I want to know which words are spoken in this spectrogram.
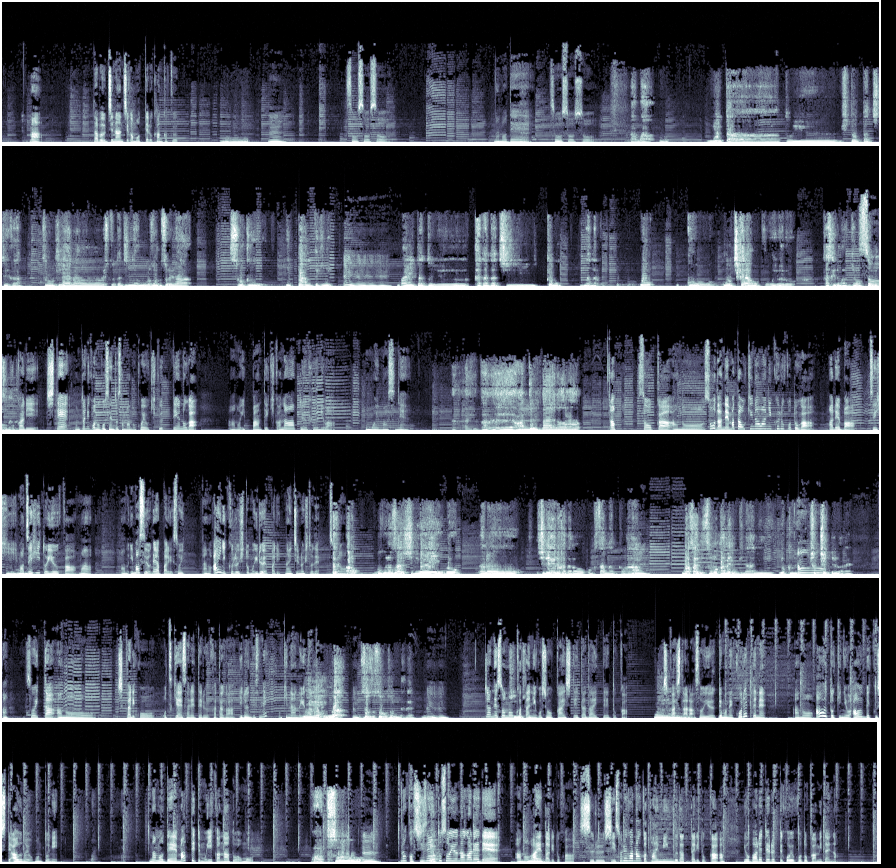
まあ、多分うちなんちが持ってる感覚。うん。うん。そうそうそう。なので、そうそうそう。あまあ、うん。ユタという人たちというか、その沖縄の人たちにはものすごくそれがすごく一般的に、うんうんうんうん。まあ、ユタという方たちとの、なんだろう、を、こう、の力をこう、いろいろ助けてもらうんでしょ？そう、お借りして、本当にこのご先祖様の声を聞くっていうのが、あの、一般的かなというふうには思いますね。ユタね、会ってみたいな、うん、あ、そうか、あの、そうだね、また沖縄に来ることがあれば、ぜひ、まあ、ぜひというか、まあ、あの、いますよね、やっぱり、そういあの、会いに来る人もいるよ、やっぱり、内地の人で。その、あの、僕のさ、知り合いの、あの、知り合いの方の奥さんなんかは、うん、まさにそのために沖縄によく、しょっちゅう行ってるわね。あ、そういった、あのしっかりこう、お付き合いされてる方がいるんですね。沖縄の豊かと。まあ、うん、そうそう、そう、そうだよね。うん、うん、うんじゃあね、その方にご紹介していただいてとか、もしかしたら、そういう、でもね、これってね、あの、会う時には会うべくして会うのよ、本当に。なので、待っててもいいかなとは思う。あ、そう。うん。なんか自然とそういう流れで、あの、会えたりとかするし、それがなんかタイミングだったりとか、あ、呼ばれてるってこういうことか、みたいな。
